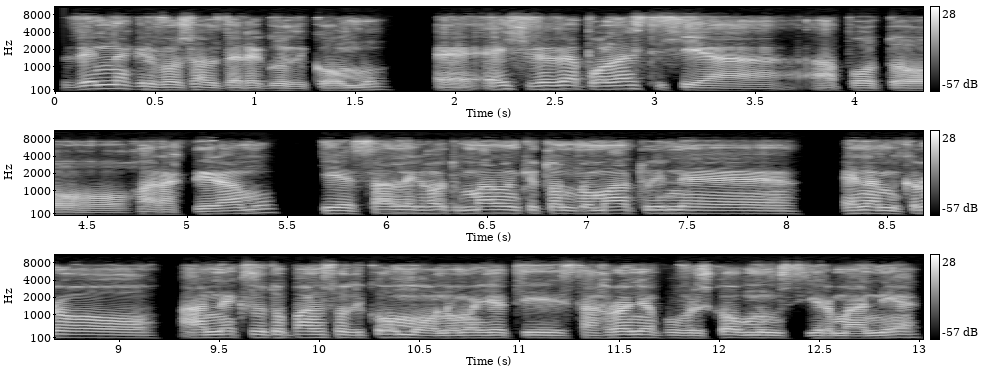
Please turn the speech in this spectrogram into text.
δεν είναι ακριβώς alter ego δικό μου. Ε, έχει βέβαια πολλά στοιχεία από το χαρακτήρα μου και θα έλεγα ότι μάλλον και το όνομά του είναι ένα μικρό ανέκδοτο πάνω στο δικό μου όνομα, γιατί στα χρόνια που βρισκόμουν στη Γερμανία,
